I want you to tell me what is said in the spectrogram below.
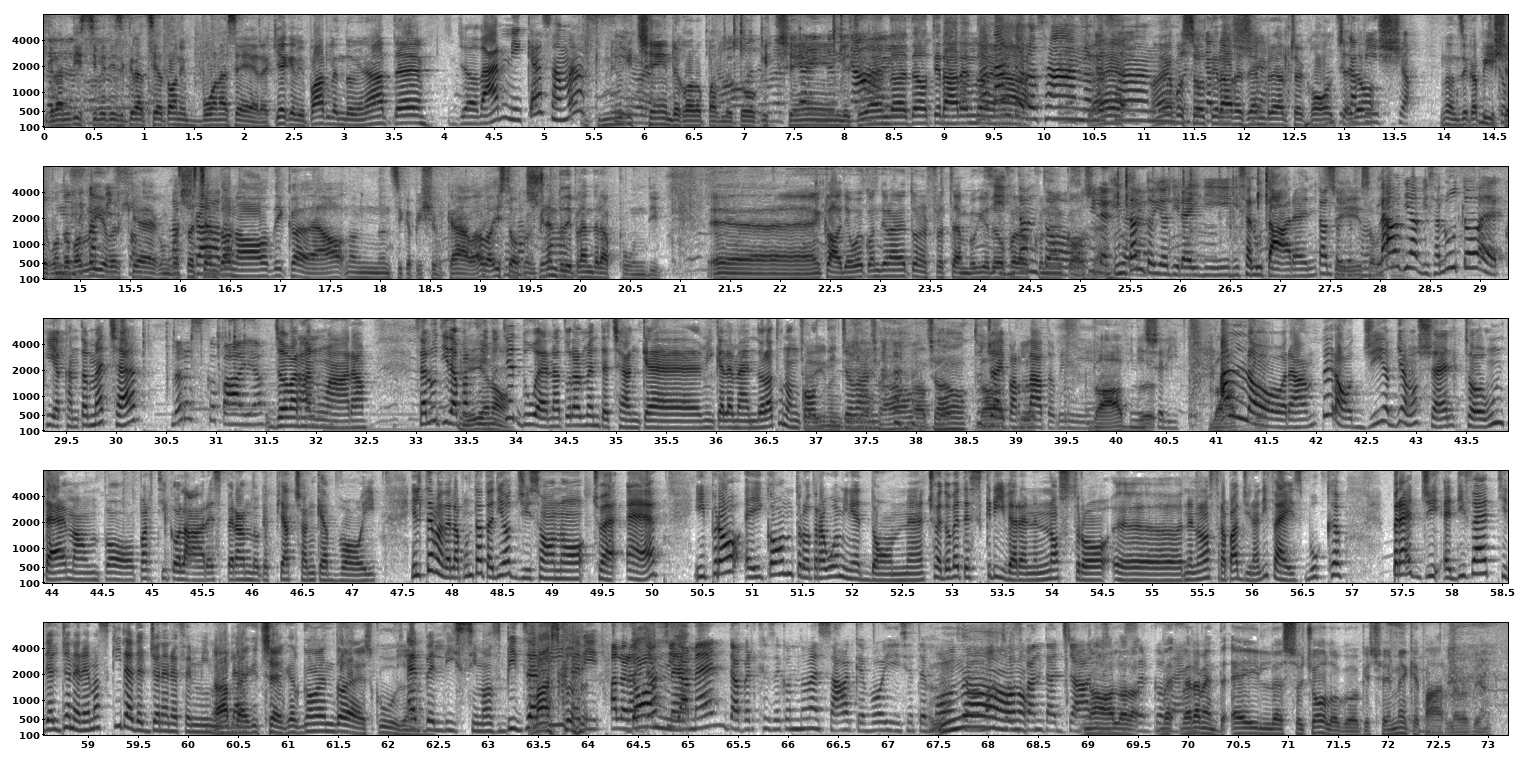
Grandissimi disgraziatoni, buonasera. Chi è che vi parla? Indovinate? Giovanni Casamassimo. Che c'entra quando parlo tu? Che c'entra? Ci devo- devo tirare Ma indovinare. tanto lo sanno, lo Eh, sanno. non è che posso tirare sempre altre cose. si cioè, devo- capisce. Non si capisce quando Non si parlo io perché con questo accento nordico eh, no, non, non si capisce un cavolo. Allora io sto La finendo di prendere appunti. Eh, Claudia, vuoi continuare tu nel frattempo che io Sì, devo fare intanto- alcune cose? Sì, Intanto io direi di, di salutare. Intanto Sì, io sono salutiamo. Claudia, vi saluto e qui accanto a me c'è Loresco Paia. Giovanna Salve. Nuara. Saluti da parte Io di no. tutti e due, naturalmente c'è anche Michele Mendola, tu non Cioè, io conti non Giovanni. Ciao, Vabbè, ciao. Tu già hai parlato, quindi Vabbè. finisce lì. Vabbè. Allora, per oggi abbiamo scelto un tema un po' particolare, sperando che piaccia anche a voi. Il tema della puntata di oggi sono, cioè è i pro e i contro tra uomini e donne, cioè dovete scrivere nel nostro, eh, nella nostra pagina di Facebook pregi e difetti del genere maschile e del genere femminile. Vabbè, che c'è? Che argomento è? Scusa. È bellissimo, Ma sbizzarriteri, Allora, già si donne... lamenta perché secondo me sa che voi siete molto, No, molto no. svantaggiati No, su allora, questo ve- argomento. veramente è il sociologo che c'è in me che parla, va bene.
